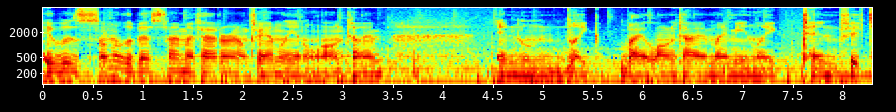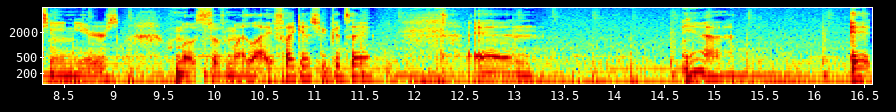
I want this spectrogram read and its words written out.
it was some of the best time I've had around family in a long time. And, like, by a long time, I mean like 10, 15 years. Most of my life, I guess you could say. And, yeah, it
